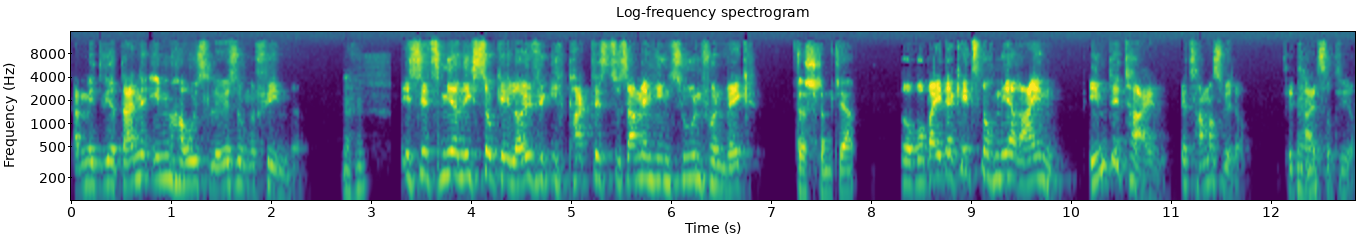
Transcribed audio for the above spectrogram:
damit wir dann im Haus Lösungen finden. Mhm. Ist jetzt mir nicht so geläufig, ich packe das zusammen hinzu und von weg. Das stimmt, ja. So, wobei, da geht es noch mehr rein. Im Detail, jetzt haben wir es wieder, detailsortiert.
